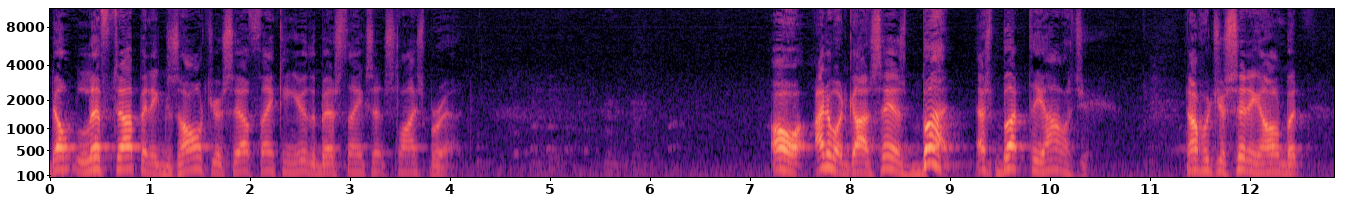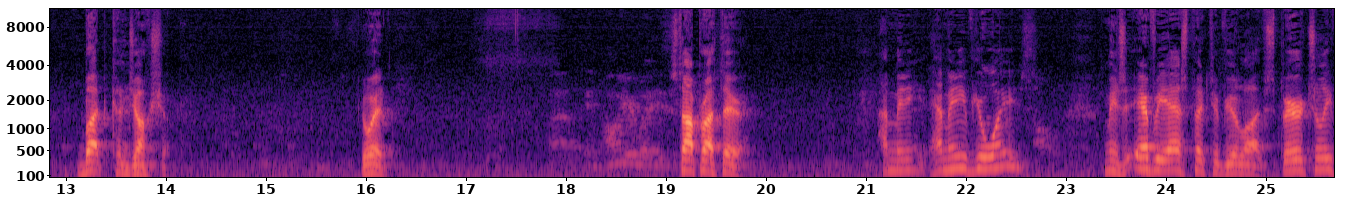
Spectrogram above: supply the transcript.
Don't lift up and exalt yourself thinking you're the best thing since sliced bread. Oh, I know what God says, but that's but theology. Not what you're sitting on, but but conjunction. Go ahead. Uh, in all your ways. Stop right there. How many how many of your ways? Means every aspect of your life. Spiritually,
